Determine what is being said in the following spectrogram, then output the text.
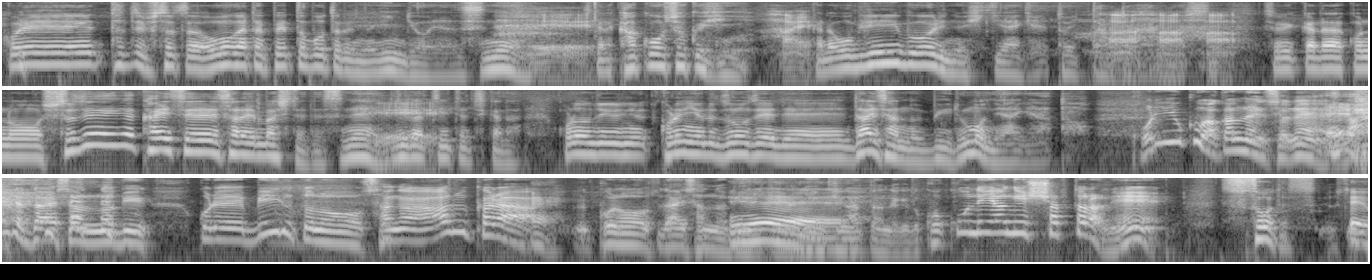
これ、例えば一つは大型ペットボトルの飲料やですね、それから加工食品、はい。からオリーブオイルの引き上げといったことそれからこの酒税が改正されましてですね、10月1日からこのこれによる増税で第3のビールも値上げだと。これよくわかんないですよね、なんで第三のビール、これ、ビールとの差があるから、この第三のビールというの人気があったんだけど、ここ値上げしちゃったらね、そうです。え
